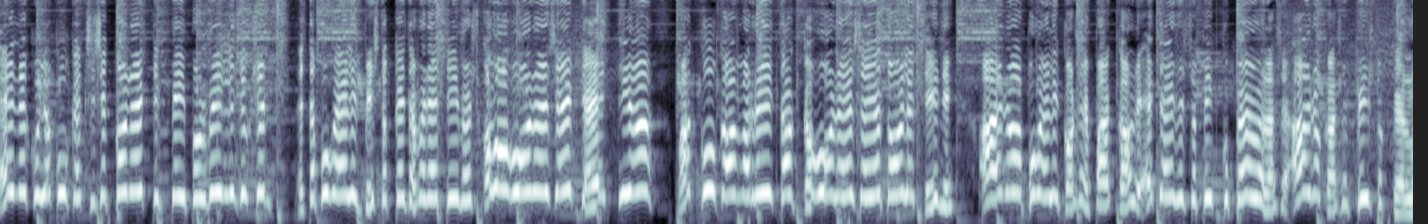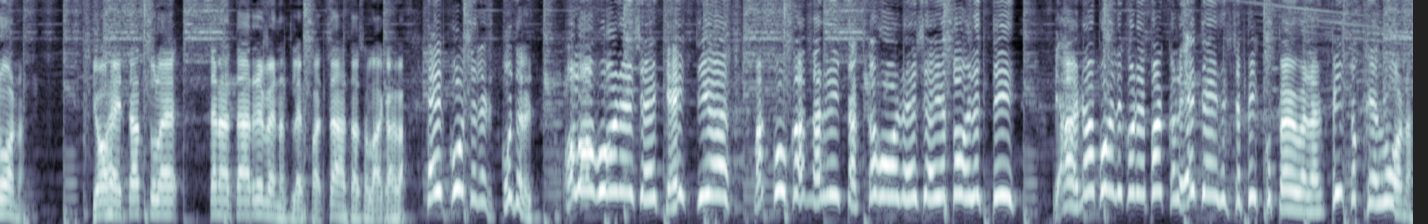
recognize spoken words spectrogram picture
Ennen kuin joku keksi se Connecting People-villityksen, että puhelinpistokkeita vedettiin myös olohuoneeseen, keittiöön, makkuukammariin, takkahuoneeseen ja toilettiin, niin ainoa puhelinkoneen paikka oli eteisessä pikkupöydällä se ainokaisen pistokkeen luona. Joo hei, täältä tulee tänään tää Revenant-leffa, että tämähän taisi olla aika hyvä. Hei, kuuntele nyt, kuuntele nyt. Olohuoneeseen, keittiöön, makkuukammariin, takkahuoneeseen ja toilettiin. Ja ainoa puhelinkoneen paikka oli eteisessä pikkupöydällä pistokkeen luona.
